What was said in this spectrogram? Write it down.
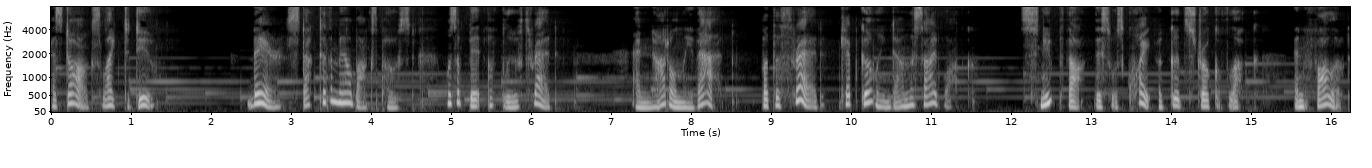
as dogs like to do. There, stuck to the mailbox post, was a bit of blue thread. And not only that, but the thread kept going down the sidewalk. Snoop thought this was quite a good stroke of luck and followed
